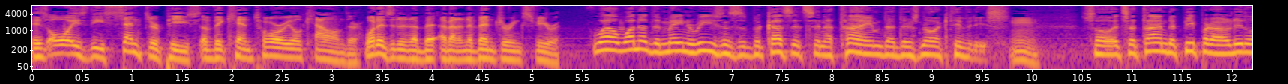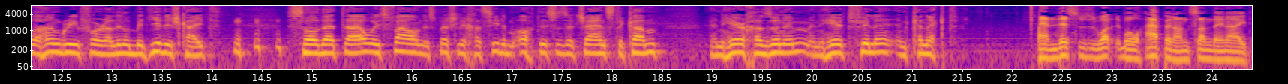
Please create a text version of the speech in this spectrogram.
is always the centerpiece of the cantorial calendar? What is it about an event during Sphira? Well, one of the main reasons is because it's in a time that there's no activities. Mm. So it's a time that people are a little hungry for a little bit Yiddishkeit. so that I always found, especially Hasidim, oh, this is a chance to come and hear Chazunim and hear Tefillah and connect. And this is what will happen on Sunday night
